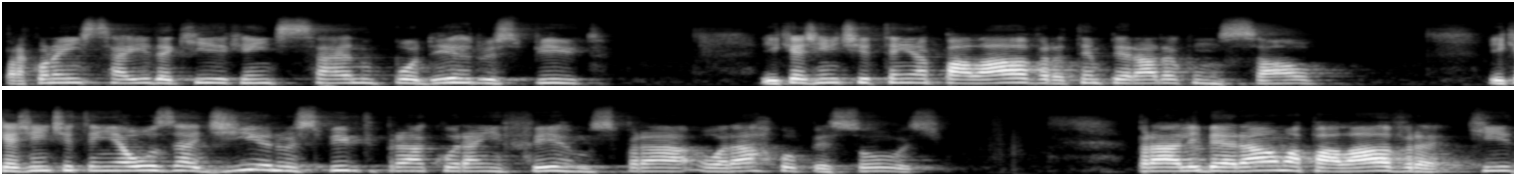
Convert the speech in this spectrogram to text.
para quando a gente sair daqui, que a gente saia no poder do Espírito e que a gente tenha a palavra temperada com sal e que a gente tenha ousadia no Espírito para curar enfermos, para orar por pessoas, para liberar uma palavra que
